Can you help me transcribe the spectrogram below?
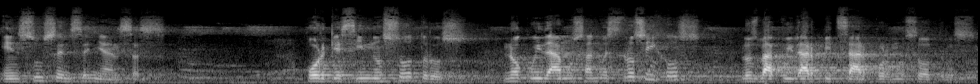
en sus enseñanzas. Porque si nosotros no cuidamos a nuestros hijos, los va a cuidar Pizar por nosotros.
